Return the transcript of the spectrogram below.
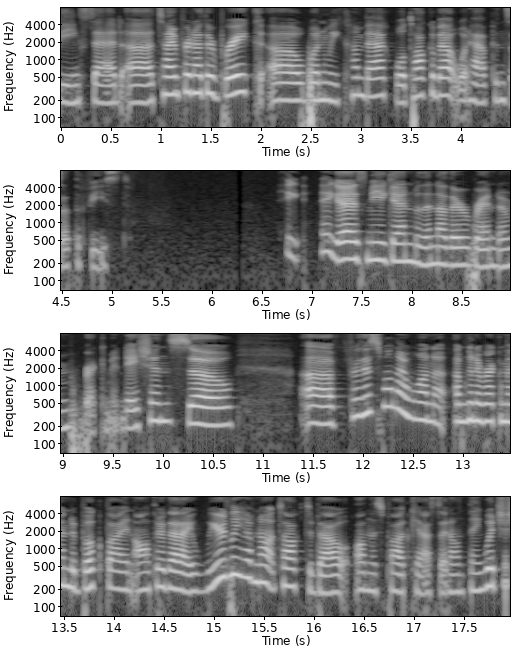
being said, uh, time for another break. Uh, when we come back, we'll talk about what happens at the feast. Hey, hey guys, me again with another random recommendation. So, Uh, for this one, I wanna I'm gonna recommend a book by an author that I weirdly have not talked about on this podcast. I don't think, which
